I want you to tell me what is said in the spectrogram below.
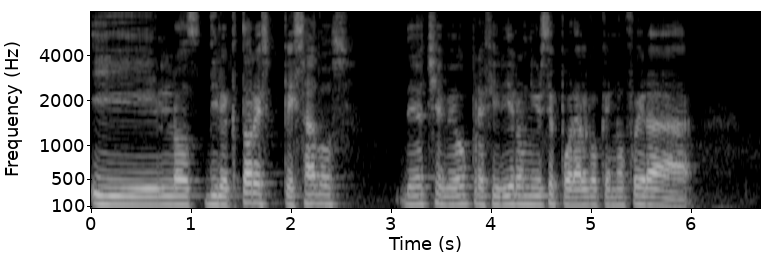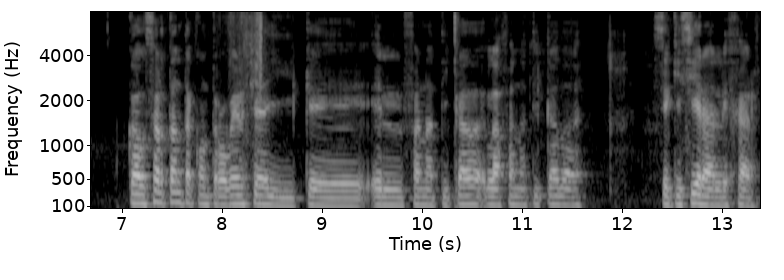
Y los directores pesados de HBO prefirieron irse por algo que no fuera causar tanta controversia y que el fanaticada, la fanaticada se quisiera alejar.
